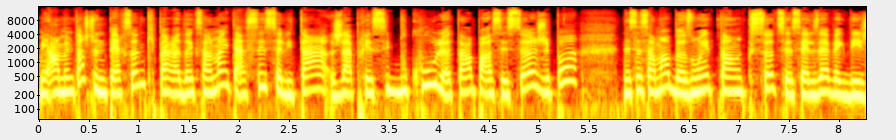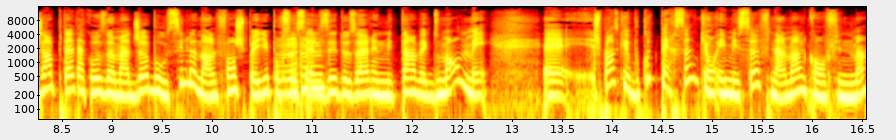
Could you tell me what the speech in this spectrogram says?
Mais en même temps, je suis une personne qui paradoxalement est assez solitaire. J'apprécie beaucoup le temps passé seul. J'ai pas nécessairement besoin tant que ça de socialiser avec des gens. Peut-être à cause de ma job aussi. Là, dans le fond, je suis payée pour mm-hmm. socialiser deux heures et demie de temps avec du monde. Mais euh, je pense qu'il y a beaucoup de personnes qui ont aimé ça finalement le confinement.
